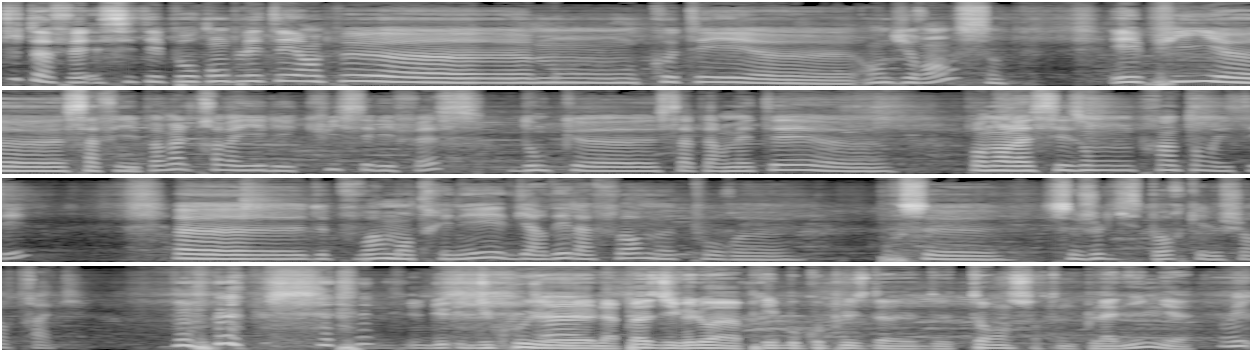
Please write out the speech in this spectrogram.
Tout à fait. C'était pour compléter un peu mon côté endurance. Et puis, ça fait pas mal travailler les cuisses et les fesses. Donc, ça permettait, pendant la saison printemps-été, de pouvoir m'entraîner et de garder la forme pour, euh, pour ce, ce joli sport qu'est le short track. Du, du coup, Euh. la place du vélo a pris beaucoup plus de, de temps sur ton planning. Oui.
